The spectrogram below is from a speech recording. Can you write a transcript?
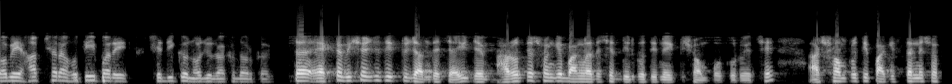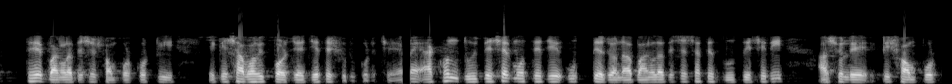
তবে হাতছাড়া হতেই পারে, সেদিকেও নজর রাখা দরকার। স্যার, একটা বিষয় যদি একটু জানতে চাই, যে ভারতের সঙ্গে বাংলাদেশের দীর্ঘদিনের একটি সম্পর্ক রয়েছে, আর সম্প্রতি পাকিস্তানের সাথে বাংলাদেশের সম্পর্কটি একটি স্বাভাবিক পর্যায়ে যেতে শুরু করেছে মানে এখন দুই দেশের মধ্যে যে উত্তেজনা, বাংলাদেশের সাথে দুই দেশেরই আসলে একটি সম্পর্ক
